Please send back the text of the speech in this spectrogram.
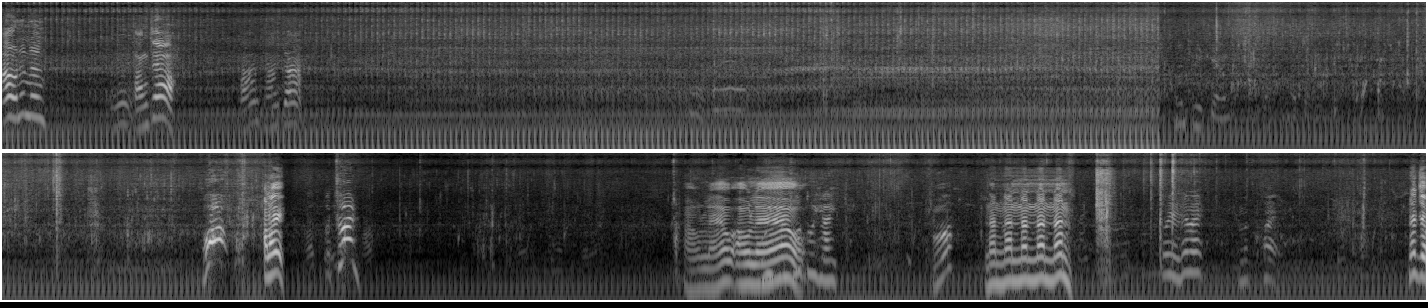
เอานิดนึงถังจ้าถังถังจ้า อะไรปลาช่อนเอาแล้วเอาแล้ว ตัวใหญ่โอ้นั่นนั่นนั่นนั่นนั่นตัวใหญ่ใช่ไหมไม่ค่อยน่าจะ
